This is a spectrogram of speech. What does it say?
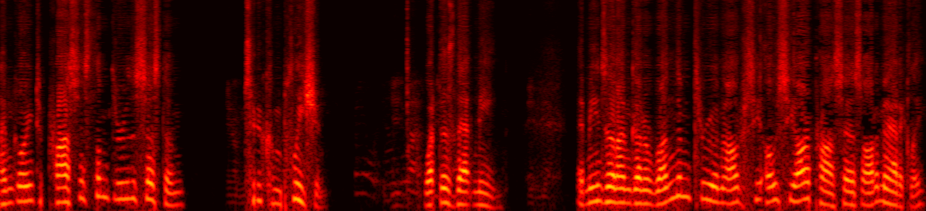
I'm going to process them through the system to completion. What does that mean? It means that I'm going to run them through an OCR process automatically.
